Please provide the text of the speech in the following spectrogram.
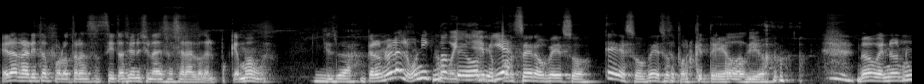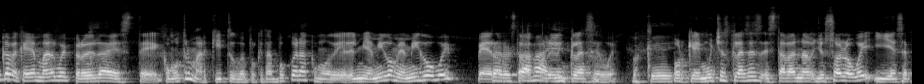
Era rarito por otras situaciones y una de esas era lo del Pokémon, güey. Ya. Pero no era el único, No te odio Había- por ser obeso. Eres obeso porque te odio. No, güey, no, nunca me caía mal, güey, pero era este, como otro Marquitos, güey, porque tampoco era como de el- mi amigo, mi amigo, güey, pero, Pero estaba, estaba con él en clase, güey. ok. Porque en muchas clases estaba yo solo, güey, y ese,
